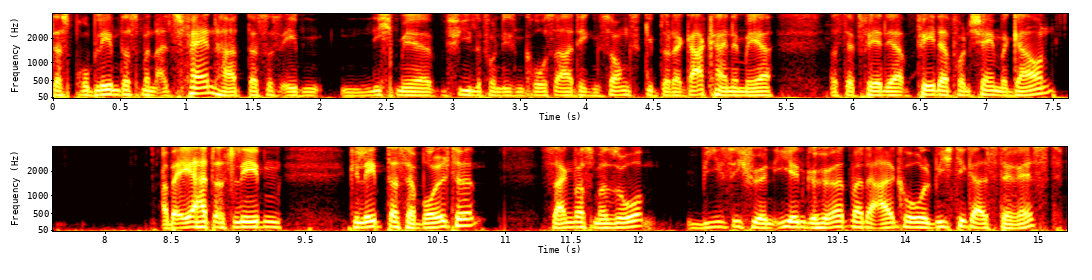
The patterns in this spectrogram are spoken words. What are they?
das Problem, das man als Fan hat, dass es eben nicht mehr viele von diesen großartigen Songs gibt oder gar keine mehr aus der Feder, Feder von Shane McGowan. Aber er hat das Leben gelebt, das er wollte. Sagen wir es mal so, wie sich für einen Iren gehört, war der Alkohol wichtiger als der Rest.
